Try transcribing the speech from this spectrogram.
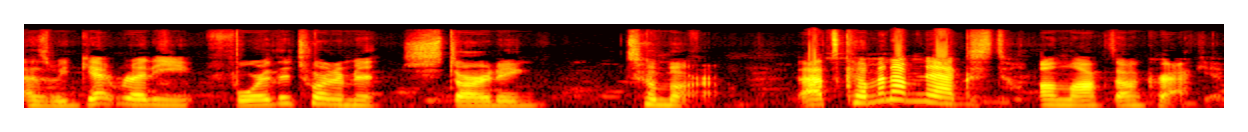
as we get ready for the tournament starting tomorrow. That's coming up next on Locked on Kraken.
